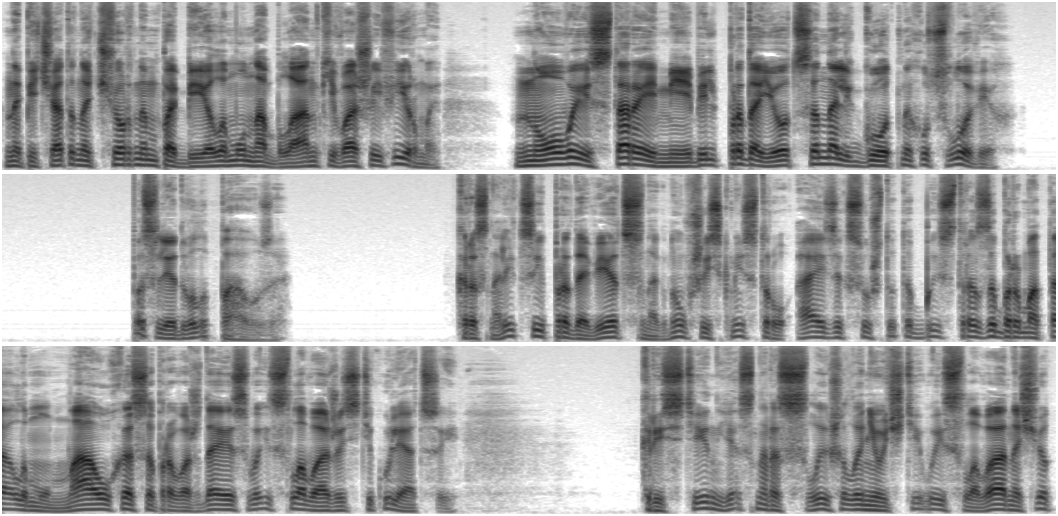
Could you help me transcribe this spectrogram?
Напечатано черным по белому на бланке вашей фирмы. Новая и старая мебель продается на льготных условиях». Последовала пауза. Краснолицый продавец, нагнувшись к мистеру Айзексу, что-то быстро забормотал ему на ухо, сопровождая свои слова жестикуляцией. Кристин ясно расслышала неучтивые слова насчет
